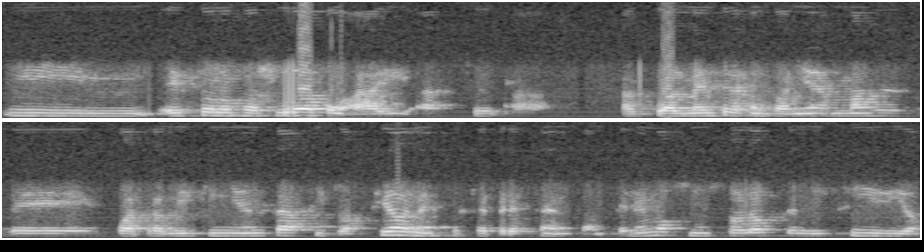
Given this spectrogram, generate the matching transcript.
y eso nos ayuda a, a, actualmente acompañar más de 4.500 situaciones que se presentan. Tenemos un solo femicidio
